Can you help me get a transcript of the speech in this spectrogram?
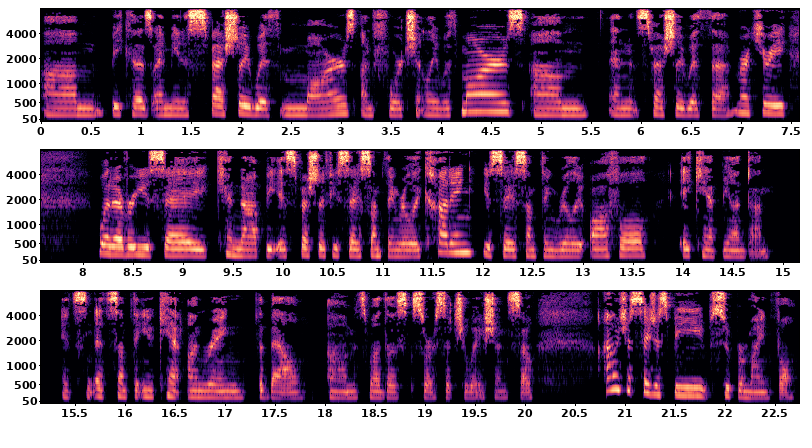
Um, because I mean, especially with Mars, unfortunately, with Mars, um, and especially with uh, Mercury, whatever you say cannot be, especially if you say something really cutting, you say something really awful, it can't be undone. It's it's something you can't unring the bell. Um, it's one of those sort of situations. So I would just say just be super mindful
